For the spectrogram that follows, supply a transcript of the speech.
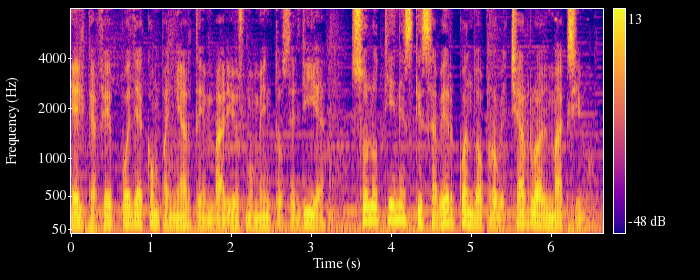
el café puede acompañarte en varios momentos del día, solo tienes que saber cuándo aprovecharlo al máximo.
